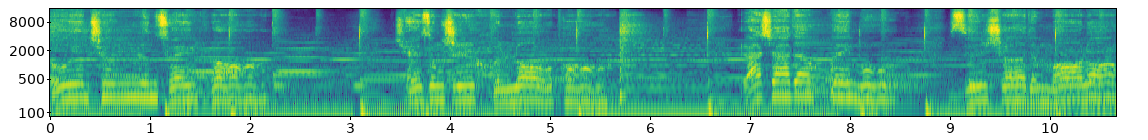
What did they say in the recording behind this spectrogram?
不愿承认脆弱，却总是魂落魄。拉下的帷幕，撕扯的没落。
